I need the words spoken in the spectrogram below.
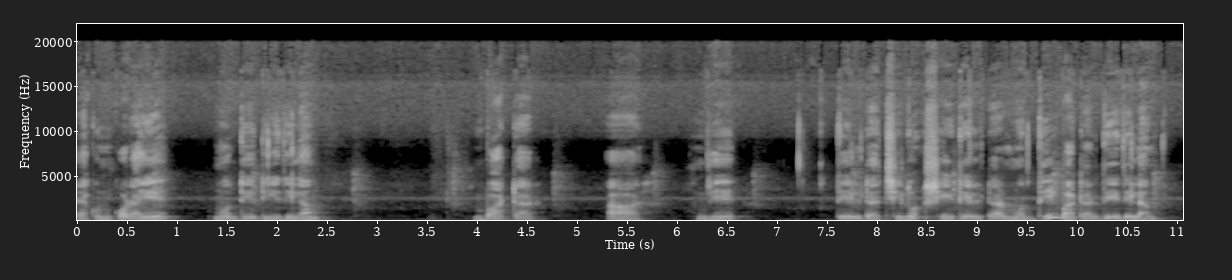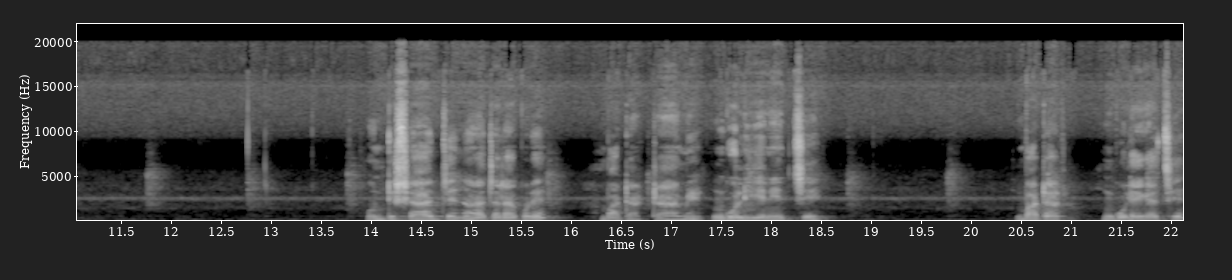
এখন কড়াইয়ের মধ্যে দিয়ে দিলাম। বাটার। আর যে তেলটা ছিল সেই তেলটার মধ্যেই বাটার দিয়ে দিলাম। খুন্তির সাহায্যে নাড়াচাড়া করে বাটারটা আমি গলিয়ে নিচ্ছি। বাটার গলে গেছে।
